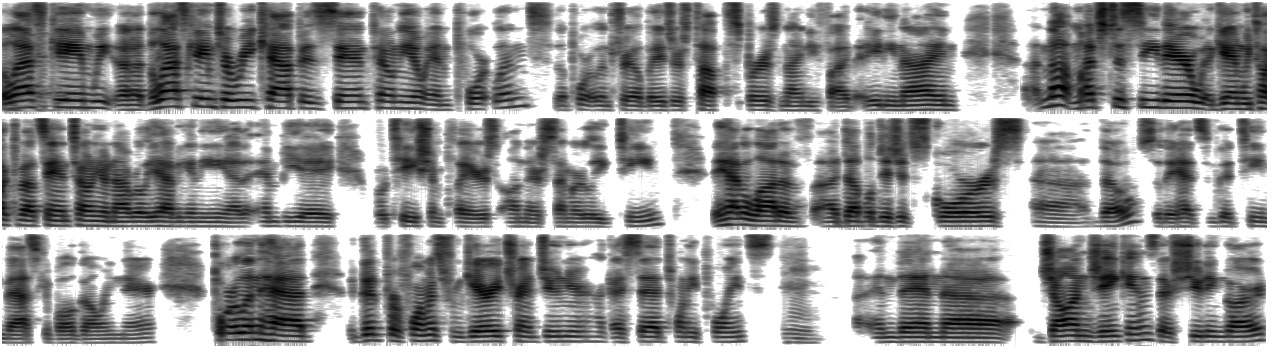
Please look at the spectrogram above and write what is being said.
The last Okay. game we uh, the last game to recap is San Antonio and Portland. The Portland Trailblazers topped the Spurs 95-89. Uh, not much to see there. Again, we talked about San Antonio not really having any uh, NBA rotation players on their summer league team. They had a lot of uh, double digit scores uh, though, so they had some good team basketball going there. Portland had a good performance from Gary Trent Jr. Like I said, 20 points. Mm. And then uh, John Jenkins, their shooting guard,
